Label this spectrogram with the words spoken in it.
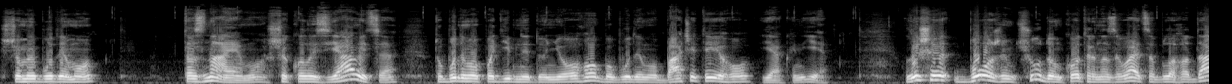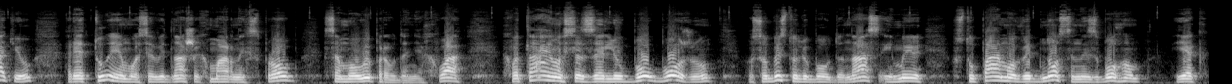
що ми будемо та знаємо, що коли з'явиться, то будемо подібні до нього, бо будемо бачити його, як він є. Лише Божим чудом, котре називається благодаттю, рятуємося від наших марних спроб самовиправдання. Хва... Хватаємося за любов Божу, особисту любов до нас, і ми вступаємо в відносини з Богом як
